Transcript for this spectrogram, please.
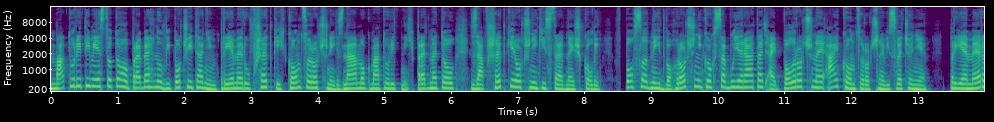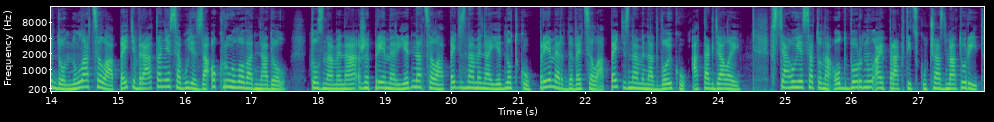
Maturity miesto toho prebehnú vypočítaním priemeru všetkých koncoročných známok maturitných predmetov za všetky ročníky strednej školy. V posledných dvoch ročníkoch sa bude rátať aj polročné, aj koncoročné vysvedčenie. Priemer do 0,5 vrátane sa bude zaokrúhlovať nadol. To znamená, že priemer 1,5 znamená jednotku, priemer 2,5 znamená dvojku a tak ďalej. Vzťahuje sa to na odbornú aj praktickú časť maturít.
